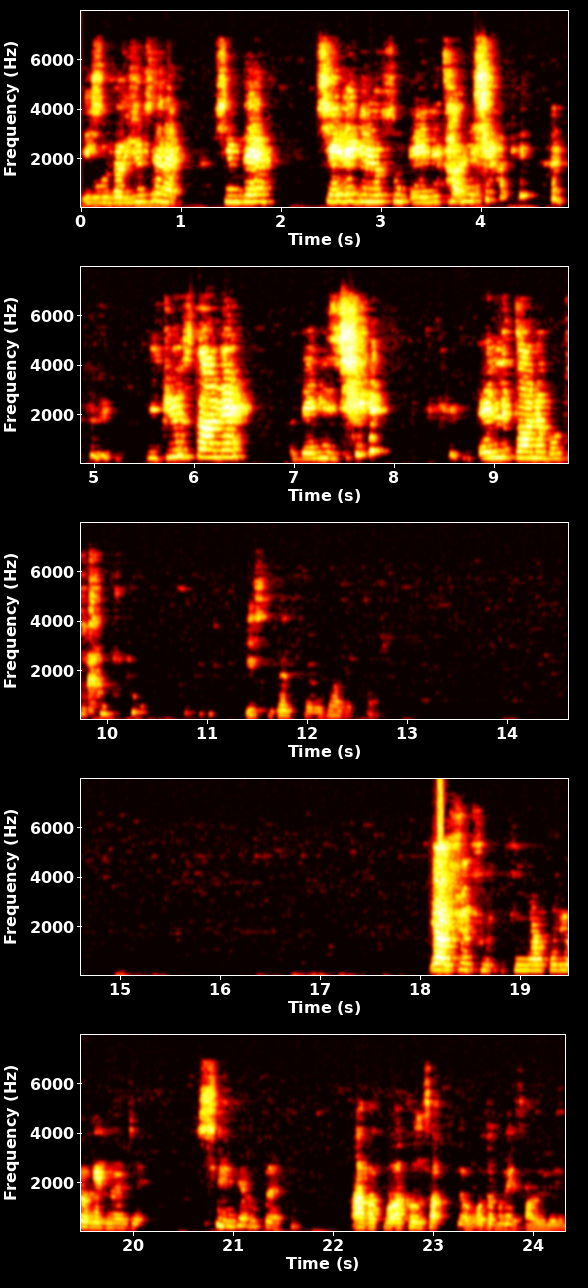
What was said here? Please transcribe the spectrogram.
İşte düşünsene. Şimdi şehre geliyorsun 50 tane şey. 200 tane denizci. 50 tane bozuk. İş güzel söyledi. harika. Ya şu sin- sinyalleri yok edin önce. Şimdi yapıyorum. Aa bak bu akıllı sa- Yok o da buraya sallıyor.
